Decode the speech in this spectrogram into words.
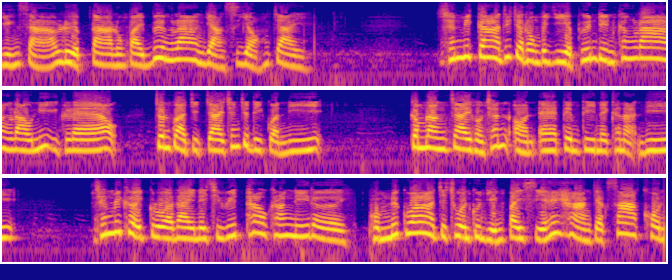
หญิงสาวเหลือบตาลงไปเบื้องล่างอย่างสยองใจ ฉันไม่กล้าที่จะลงไปเหยียบพื้นดินข้างล่างเรานี่อีกแล้ว จนกว่าจิตใจฉันจะดีกว่านี้ กำลังใจของฉันอ่อนแอเต็มทีในขณะนี้ ฉันไม่เคยกลัวอะไรในชีวิตเท่าครั้งนี้เลย ผมนึกว่าจะชวนคุณหญิงไปเสียให้ห่างจากซากคน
